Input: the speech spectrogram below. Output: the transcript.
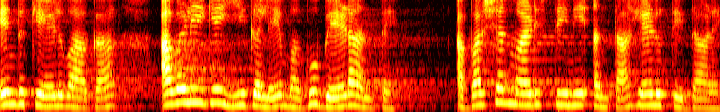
ಎಂದು ಕೇಳುವಾಗ, ಅವಳಿಗೆ ಈಗಲೇ ಮಗು ಬೇಡ ಅಂತೆ, ಅಬರ್ಷನ್ ಮಾಡಿಸ್ತೀನಿ ಅಂತ ಹೇಳುತ್ತಿದ್ದಾಳೆ.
